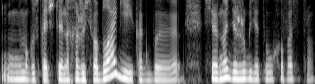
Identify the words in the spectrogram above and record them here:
не могу сказать, что я нахожусь во благе и как бы все равно держу где-то ухо востро.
